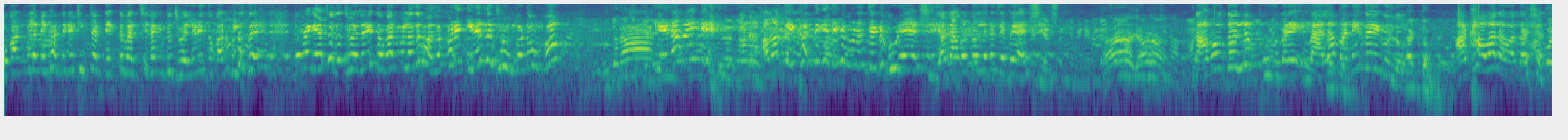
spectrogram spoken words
দোকানগুলো আমি এখান থেকে ঠিকঠাক দেখতে পাচ্ছি না কিন্তু জুয়েলারি দোকানগুলোতে তোমরা গেছো তো জুয়েলারি দোকানগুলোতে ভালো করে? কিনেছো ঝুমকো টুমকো? কেনা হয়নি? আমার তো এখান থেকে দেখে মনে হচ্ছে একটু ঘুরে আসি। আর নাগরদোল্লাটা চেপে আসি। নাগরদোল্লা মানে মেলা তো এগুলো। একদম। আর খাওয়া দাওয়া তার সাথে।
